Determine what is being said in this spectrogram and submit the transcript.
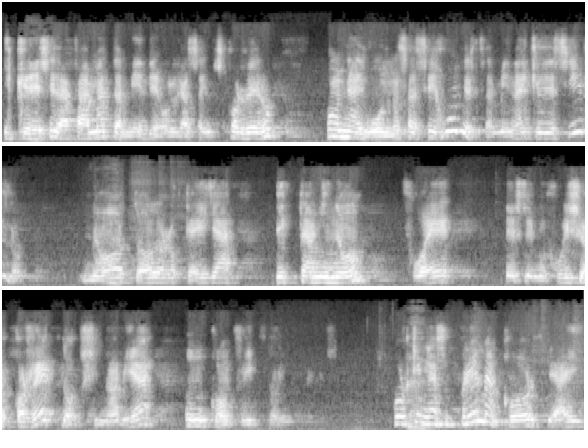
y crece la fama también de Olga Sánchez Cordero con algunos asegúnes, también hay que decirlo. No todo lo que ella dictaminó fue, desde mi juicio, correcto, sino había un conflicto de interés. Porque en la Suprema Corte hay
